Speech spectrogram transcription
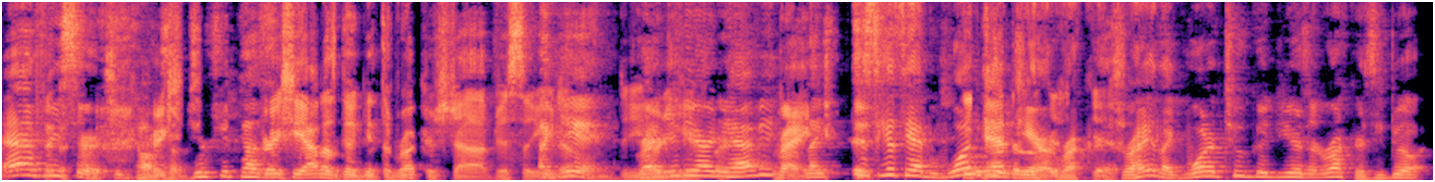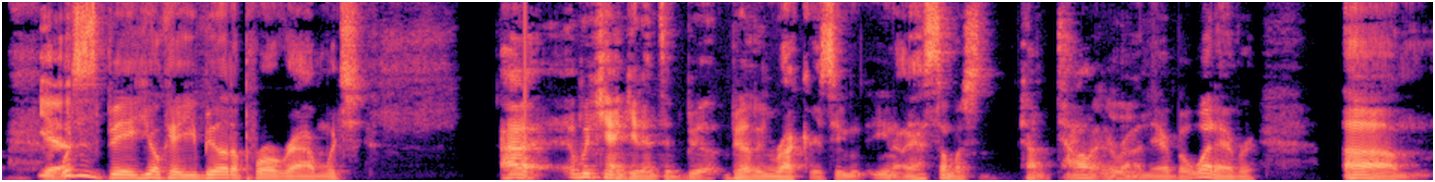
every search he comes up just because. Greg Schiano's gonna get the Rutgers job, just so you Again, know. You right? Did he already have it? Right. Like just because he had one He had good year at Rutgers, Rutgers, right? Like one or two good years at Rutgers. He built Yeah. which is big. Okay, you build a program, which I, we can't get into build, building Rutgers. You, you know, has so much kind of talent Mhm. around there, but whatever. Um,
